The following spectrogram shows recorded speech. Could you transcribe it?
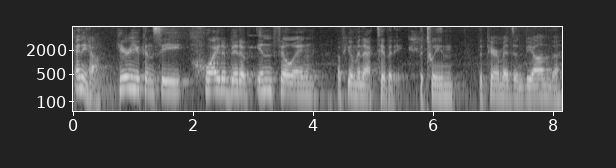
Anyhow, here you can see quite a bit of infilling of human activity between the pyramids and beyond the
